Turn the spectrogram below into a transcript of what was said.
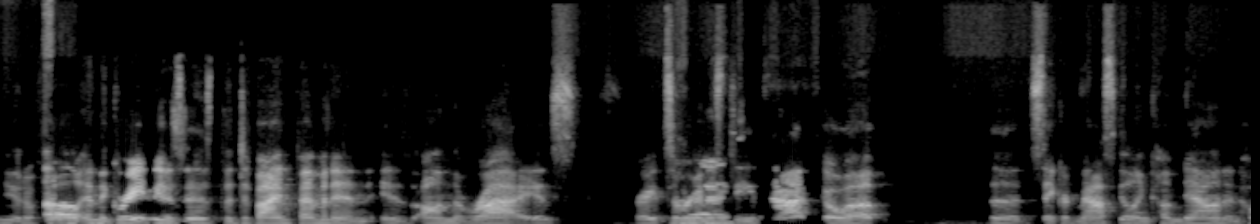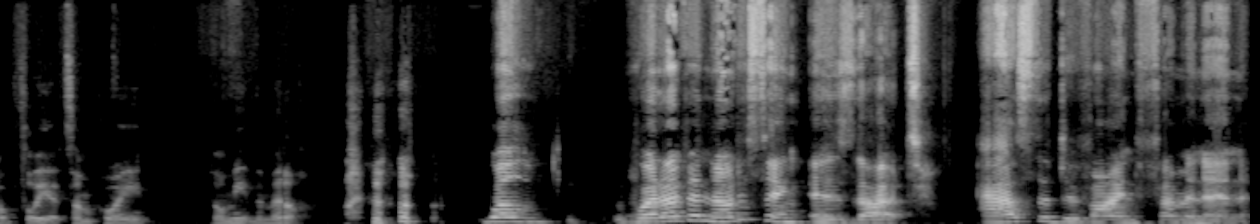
beautiful. Um, and the great news is the divine feminine is on the rise, right? So we're yes. going to see that go up, the sacred masculine come down, and hopefully at some point they'll meet in the middle. well, what I've been noticing is that as the divine feminine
